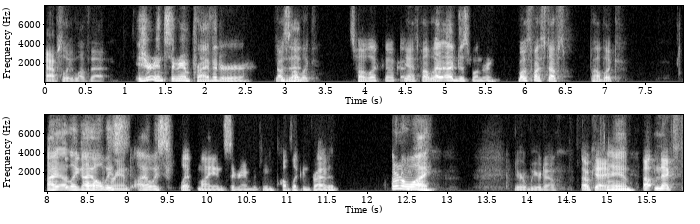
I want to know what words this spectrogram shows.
absolutely love that. Is your Instagram private or No, it's Is it- public. it's public? Okay. Yeah, it's public. I, I'm just wondering. Most of my stuff's public. I It's like. all I always. brand. I always flip my Instagram between public and private. I don't know why. You're a weirdo. I Okay. am. Up next,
